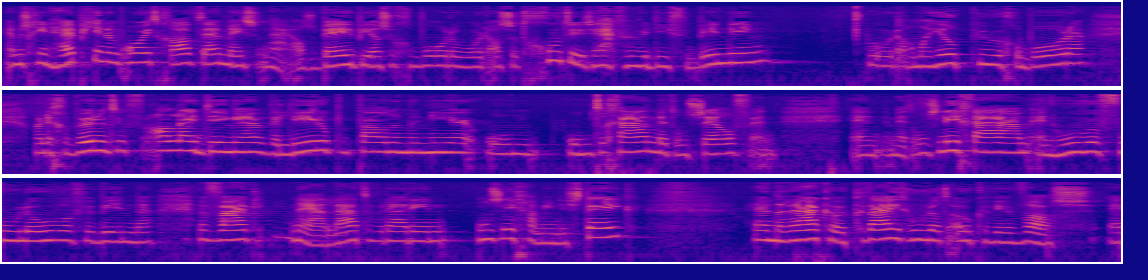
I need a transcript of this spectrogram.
En misschien heb je hem ooit gehad, hè? meestal nou, als baby, als we geboren worden. Als het goed is, hebben we die verbinding. We worden allemaal heel puur geboren. Maar er gebeuren natuurlijk van allerlei dingen. We leren op een bepaalde manier om om te gaan met onszelf en, en met ons lichaam. En hoe we voelen, hoe we verbinden. En vaak nou ja, laten we daarin ons lichaam in de steek. En raken we kwijt hoe dat ook weer was. Uh,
